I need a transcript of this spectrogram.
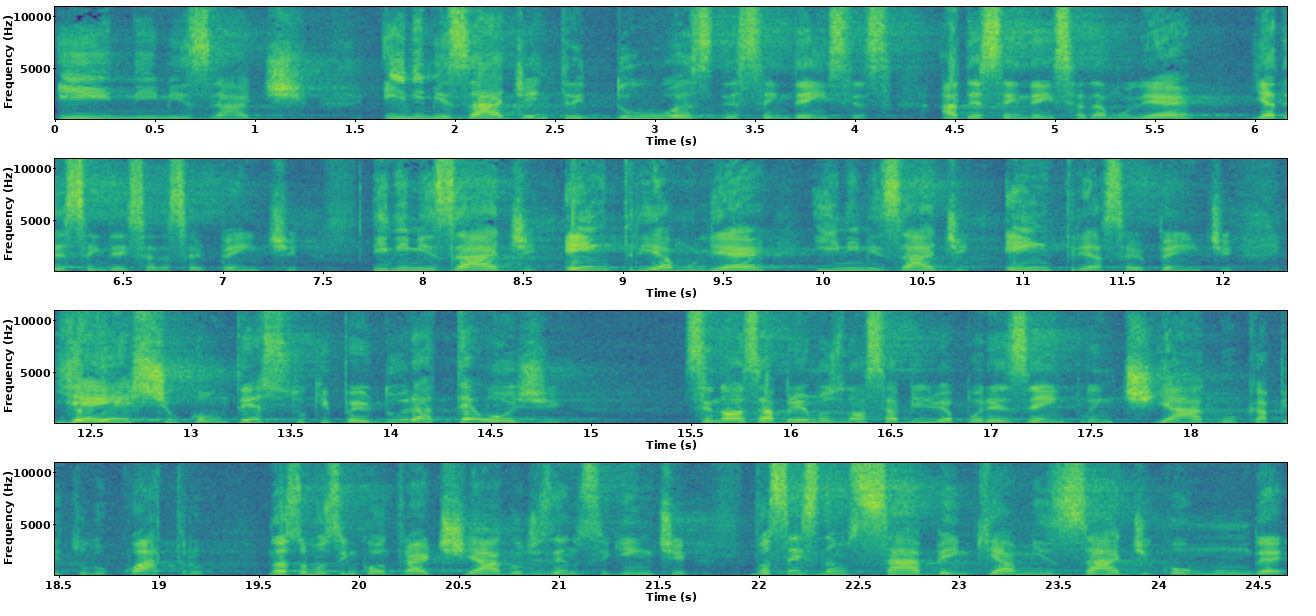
inimizade. Inimizade entre duas descendências, a descendência da mulher e a descendência da serpente inimizade entre a mulher e inimizade entre a serpente. E é este o contexto que perdura até hoje. Se nós abrirmos nossa Bíblia, por exemplo, em Tiago, capítulo 4, nós vamos encontrar Tiago dizendo o seguinte: Vocês não sabem que a amizade com o mundo é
